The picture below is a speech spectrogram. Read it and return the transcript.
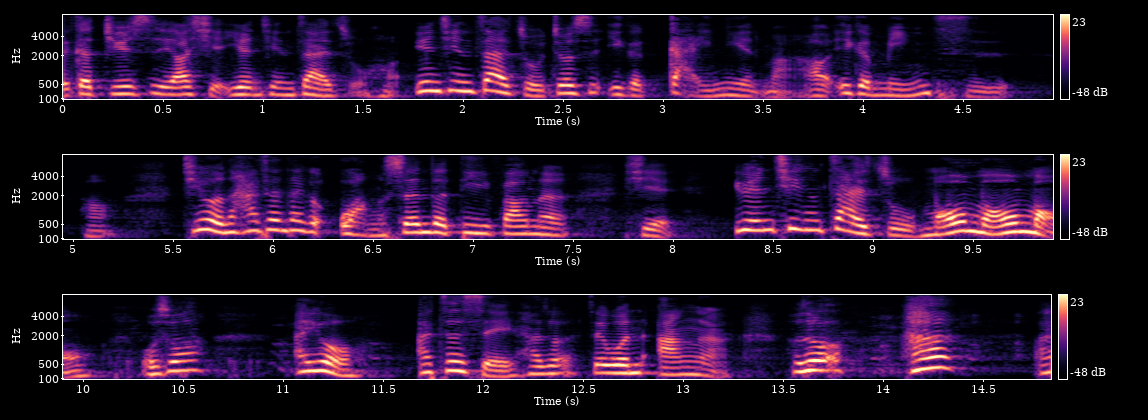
一个居士要写冤亲债主哈，冤亲债主就是一个概念嘛，啊，一个名词。好，结果他在那个往生的地方呢，写冤亲债主某某某，我说，哎呦。他这是谁？他说在问安啊。他说啊啊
